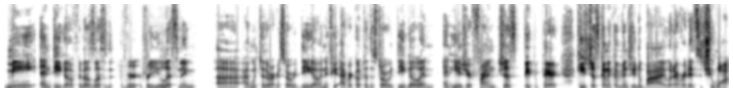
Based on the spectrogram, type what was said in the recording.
Me and Digo, for those listen for, for you listening, uh, I went to the record store with Digo, and if you ever go to the store with Digo and and he is your friend, just be prepared. He's just going to convince you to buy whatever it is that you want.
